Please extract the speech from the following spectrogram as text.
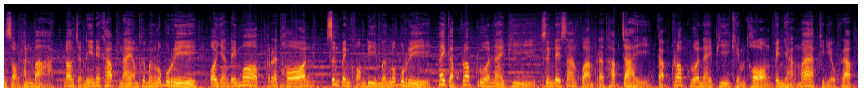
12,000 บาท นอกจากนี้นะครับนายอำเภอเมืองลบบุรีก็ยังได้มอบกระท้อน ซึ่งเป็นของดีเมืองลบบุรี ให้กับครอบครัวนายพี ซึ่งได้สร้างความประทับใจกับครอบครัวนายพีเข็มทองเป็นอย่างมากทีเดียวครับ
